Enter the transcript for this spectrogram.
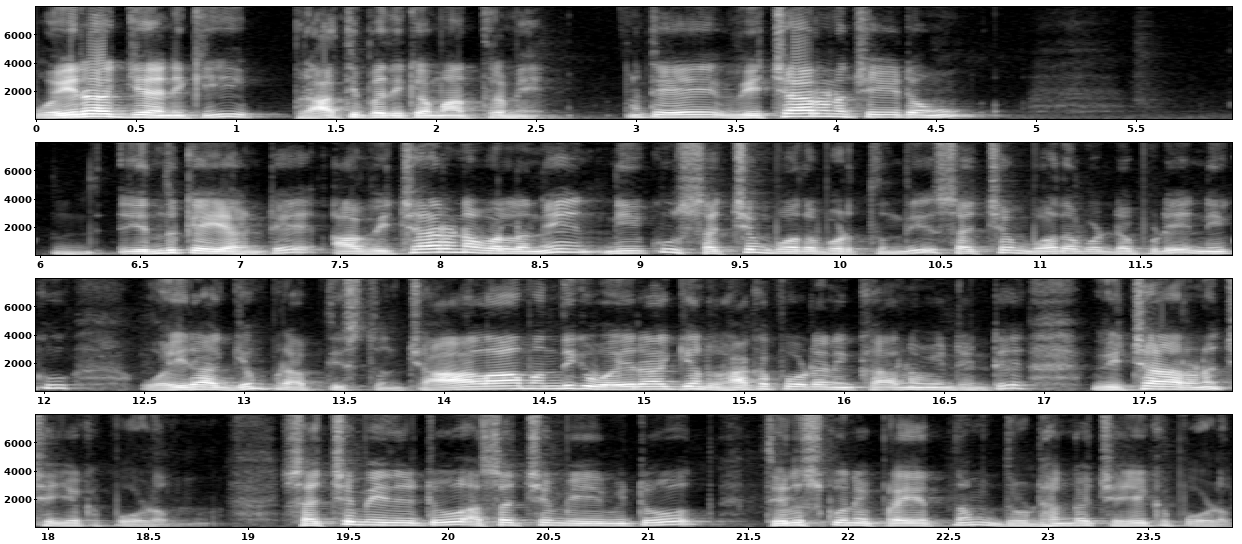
వైరాగ్యానికి ప్రాతిపదిక మాత్రమే. అంటే విచారణ చేయడం ఎందుకయ్యా అంటే ఆ విచారణ వల్లనే నీకు సత్యం బోధపడుతుంది సత్యం బోధపడ్డప్పుడే నీకు వైరాగ్యం ప్రాప్తిస్తుంది. చాలామందికి వైరాగ్యం రాకపోవడానికి కారణం ఏంటంటే విచారణ చేయకపోవడం. సత్యం ఏమిటో అసత్యం ఏమిటో తెలుసుకునే ప్రయత్నం దృఢంగా చేయకపోవడం.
